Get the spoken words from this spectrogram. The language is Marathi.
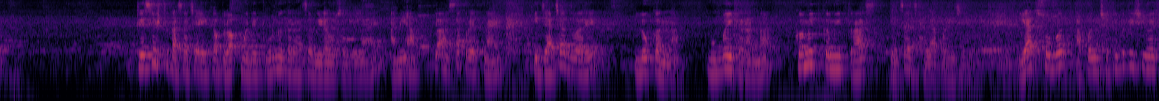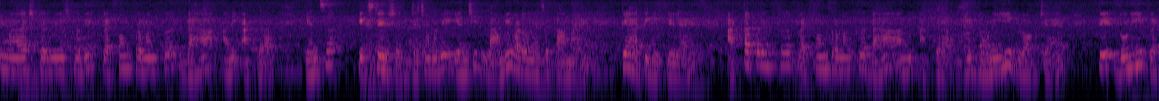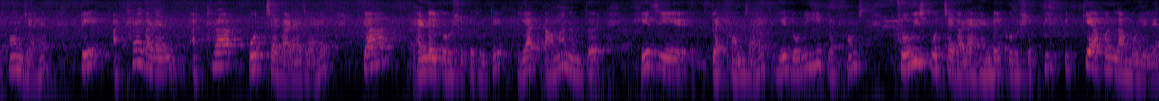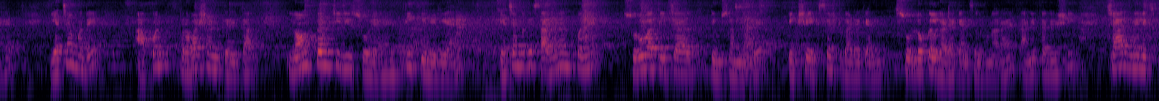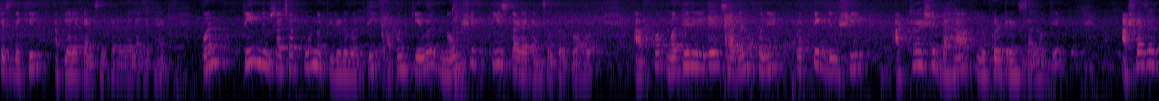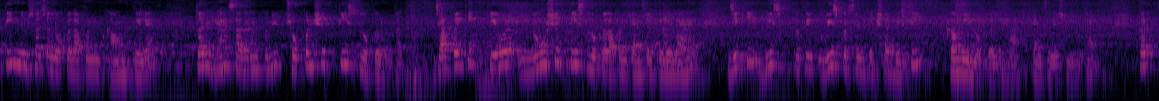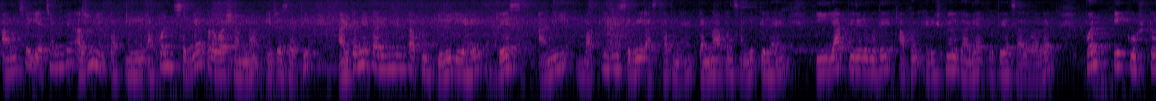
त्रेसष्ट तासाच्या एका ब्लॉकमध्ये पूर्ण करायचा विडा उचललेला आहे. आणि आपला असा प्रयत्न आहे की ज्याच्याद्वारे लोकांना मुंबईकरांना कमीत कमी त्रास याचा झाला पाहिजे. याचसोबत आपण छत्रपती शिवाजी महाराज टर्मिनसमध्ये प्लॅटफॉर्म क्रमांक दहा आणि अकरा यांचं एक्सटेन्शन ज्याच्यामध्ये यांची लांबी वाढवण्याचं काम आहे ते हाती घेतलेलं आहे. आत्तापर्यंत प्लॅटफॉर्म क्रमांक दहा आणि अकरा हे दोन्हीही ब्लॉक जे आहेत ते दोन्ही प्लॅटफॉर्म जे आहेत ते अठरा गाड्यां अठरा कोचच्या गाड्या ज्या आहेत त्या हँडल करू शकत होते. या कामानंतर हे जे प्लॅटफॉर्म्स आहेत हे दोन्हीही प्लॅटफॉर्म्स चोवीस कोचच्या गाड्या हँडल करू शकतील इतके आपण लांबवलेले आहेत. याच्यामध्ये आपण प्रवाशांकरिता लाँग टर्मची जी सोय आहे ती केलेली आहे. याच्यामध्ये साधारणपणे सुरुवातीच्या दिवसांमध्ये एकशे एकसष्ट गाड्या कॅन सो लोकल गाड्या कॅन्सल होणार आहेत आणि त्या दिवशी चार मेल एक्सप्रेस देखील आपल्याला कॅन्सल कराव्या लागत आहेत. पण तीन दिवसाच्या पूर्ण पिरियडवरती आपण केवळ नऊशे तीस गाड्या कॅन्सल करतो आहोत. आपण मध्य रेल्वे साधारणपणे प्रत्येक दिवशी अठराशे दहा लोकल ट्रेन्स चालवते. अशा जर तीन दिवसाच्या लोकल आपण काउंट केल्या तर ह्या साधारणपणे चोपन्नशे तीस लोकल होतात ज्यापैकी केवळ नऊशे तीस लोकल आपण कॅन्सल केलेल्या आहेत जे की वीस प्रति वीस पर्सेंटपेक्षा देखील कमी लोकल ह्या कॅन्सलेशन होत आहे तर आमचं याच्यामध्ये अजून एक आपली आपण सगळ्या प्रवाशांना याच्यासाठी अल्टरनेट अरेंजमेंट आपण केलेली आहे. डेस्क आणि बाकी जी सगळी आस्थापना आहेत त्यांना आपण सांगितलेलं आहे की या पिरियडमध्ये आपण ॲडिशनल गाड्या कृपया चालवाव्यात. पण एक गोष्ट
